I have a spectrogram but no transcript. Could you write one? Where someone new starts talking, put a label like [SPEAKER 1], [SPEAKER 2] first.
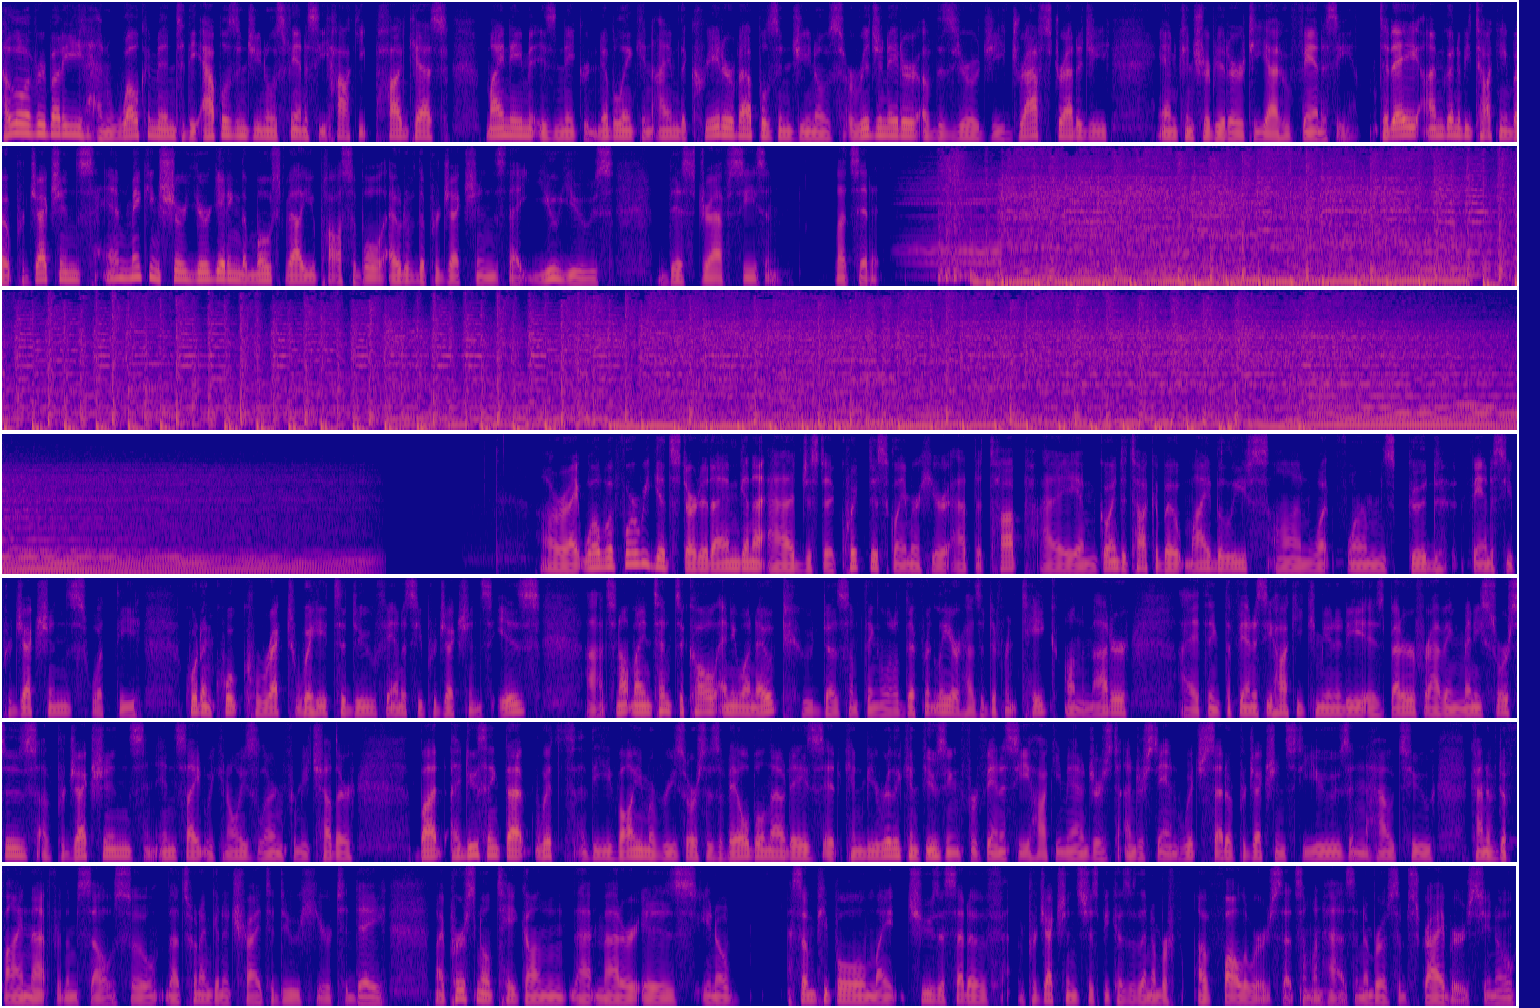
[SPEAKER 1] Hello, everybody, and welcome into the Apples and Ginos Fantasy Hockey Podcast. My name is Nate Niblink, and I am the creator of Apples and Ginos, originator of the Zero G draft strategy, and contributor to Yahoo Fantasy. Today, I'm going to be talking about projections and making sure you're getting the most value possible out of the projections that you use this draft season. Let's hit it. All right. Well, before we get started, I am going to add just a quick disclaimer here at the top. I am going to talk about my beliefs on what forms good fantasy projections, what the quote unquote correct way to do fantasy projections is. Uh, it's not my intent to call anyone out who does something a little differently or has a different take on the matter. I think the fantasy hockey community is better for having many sources of projections and insight. We can always learn from each other. But I do think that with the volume of resources available nowadays, it can be really confusing for fantasy hockey managers to understand which set of projections to use and how to kind of define that for themselves. So that's what I'm going to try to do here today. My personal take on that matter is, you know, some people might choose a set of projections just because of the number of followers that someone has, the number of subscribers, you know,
